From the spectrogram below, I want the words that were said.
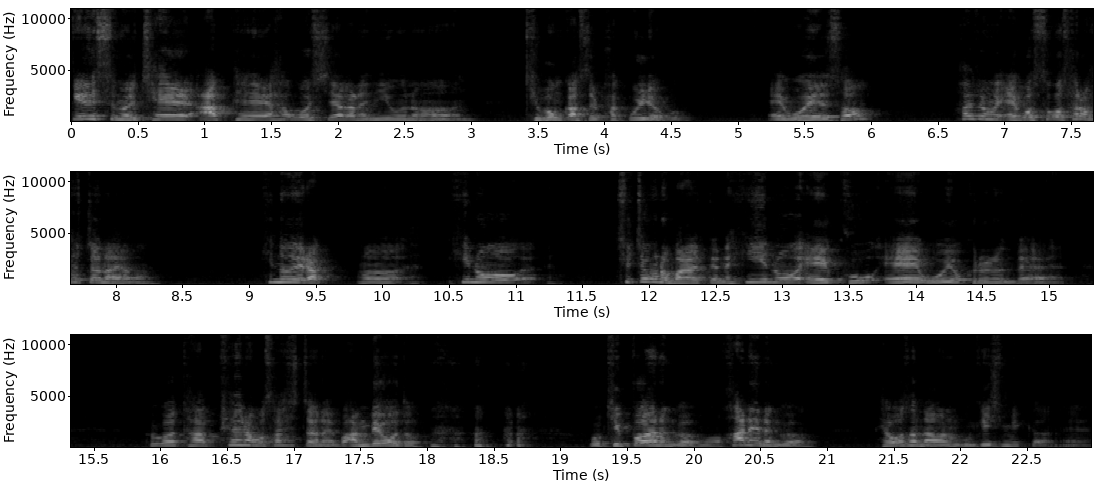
깨있음을 제일 앞에 하고 시작하는 이유는 기본값을 바꾸려고 에고에서 종일 에고 쓰고 살아오셨잖아요. 희노애락 어 희노 실정으로 말할 때는 희노 애구 애오요 그러는데 그거 다 표현하고 사셨잖아요. 뭐 안 배워도 뭐 기뻐하는 거, 뭐 화내는 거 배워서 나오는 분 계십니까? 예.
